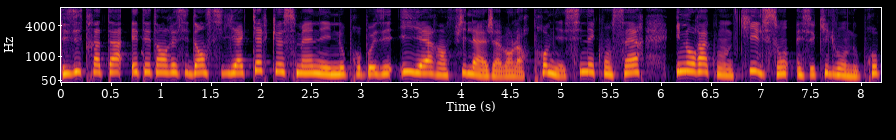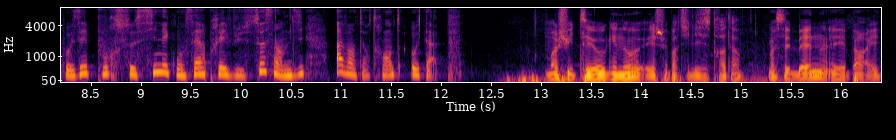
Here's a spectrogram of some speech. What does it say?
Les Istrata étaient en résidence il y a quelques semaines et ils nous proposaient hier un filage avant leur premier ciné-concert. Ils nous racontent qui ils sont et ce qu'ils vont nous proposer pour ce ciné-concert prévu ce samedi à 20h30 au TAP. Moi je suis Théo Guéno et je fais partie de l'Isistrata. Moi c'est Ben et pareil,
